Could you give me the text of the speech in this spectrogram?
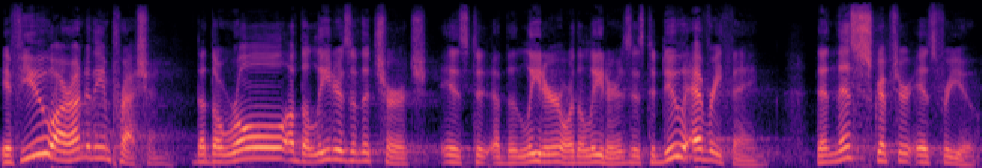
If you are under the impression that the role of the leaders of the church is to, uh, the leader or the leaders is to do everything, then this scripture is for you.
